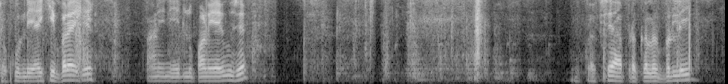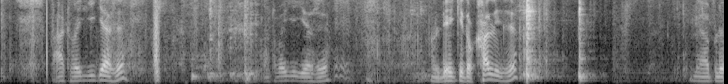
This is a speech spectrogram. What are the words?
તો કુંડી આખી ભરાઈ ગઈ. પાણીની એટલું પાણી આવ્યું છે. કંઈક છે, આપણે કલર બદલી આઠ વાગી ગયા છે. આઠ વાગી ગયા છે. ડેકી તો ખાલી છે. ને આપણે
